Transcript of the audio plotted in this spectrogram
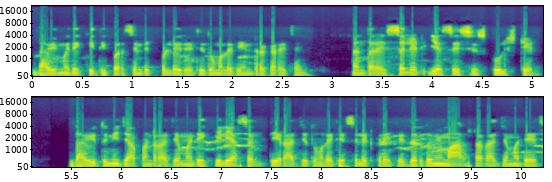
दहावीमध्ये किती पर्सेंटेज पडले होते ते तुम्हाला इथे एंटर करायचं आहे. नंतर आहे select S S C school state दहावी तुम्ही ज्या पण राज्यामध्ये केली असेल ते राज्य तुम्हाला इथे सिलेक्ट करायचे जर तुम्ही महाराष्ट्र राज्यामध्येच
